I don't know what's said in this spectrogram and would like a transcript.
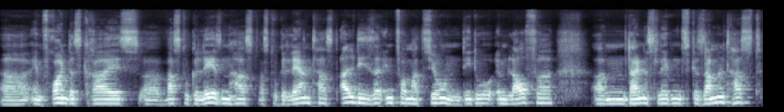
äh, im Freundeskreis, äh, was du gelesen hast, was du gelernt hast, all diese Informationen, die du im Laufe ähm, deines Lebens gesammelt hast,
